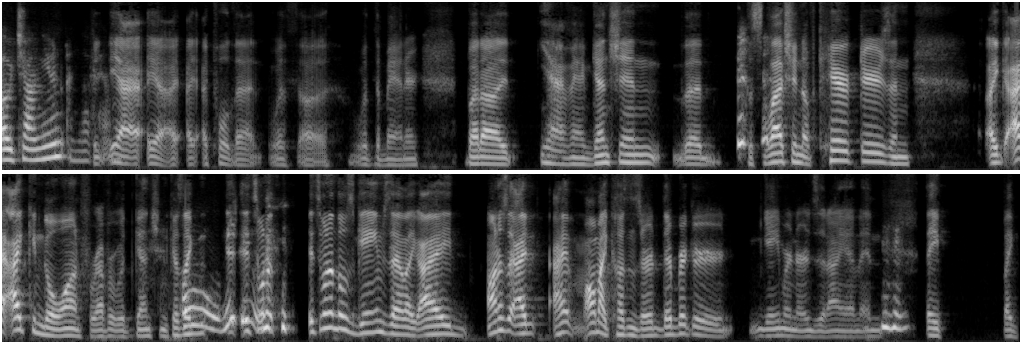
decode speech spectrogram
Oh, Chongyun, I love him. yeah yeah I, I pulled that with uh with the banner. But uh yeah man genshin the the selection of characters and like I, I can go on forever with genshin because like Oh, it- it's one of it's one of those games that like i honestly i i have all my cousins are they're bigger gamer nerds than i am and Mhm. they like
